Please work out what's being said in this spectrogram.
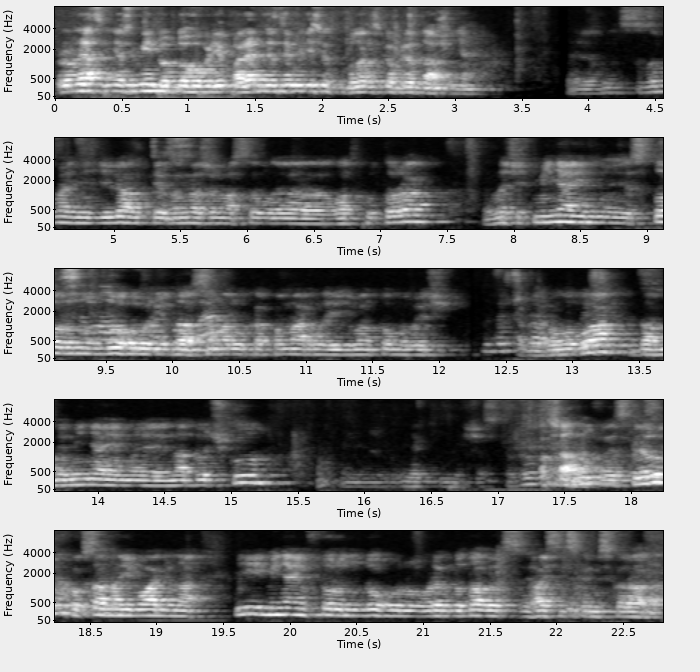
Про внесення змін до договорів оренди землі сільськогосподарського призначення. Е, Земельні ділянки за межами села Латхутора. Значить, міняємо сторону в Самаруха договорі, да, помер. Самаруха померлий Іван Томович Дочка. голова. Да, ми міняємо на дочку. е, Як її ще скажу? Оксана. Склярук- Склярук Оксана Іванівна. І міняємо сторону договору орендодавець Гайсинська міська рада.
